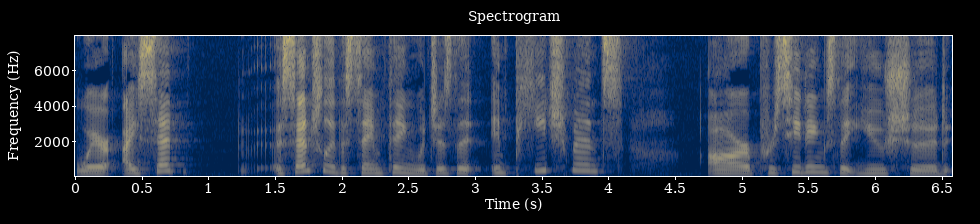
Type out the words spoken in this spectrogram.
where I said essentially the same thing, which is that impeachments are proceedings that you should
